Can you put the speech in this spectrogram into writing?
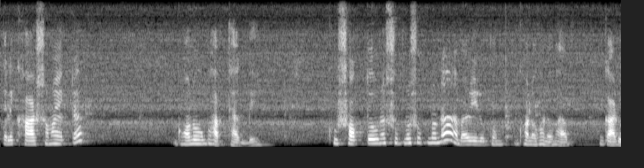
তাহলে খাওয়ার সময় একটা ঘন ভাব থাকবে। খুব শক্তও না, শুকনো শুকনো না, আবার এরকম ঘন ঘন ভাব, গাঢ়।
